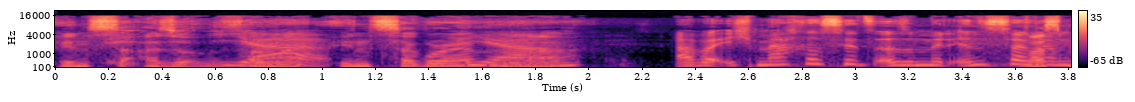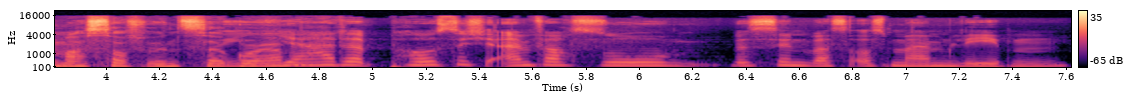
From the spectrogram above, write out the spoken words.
Insta, also Ja. Instagram, ja. Ja. Aber ich mache es jetzt also mit Instagram. Was machst du auf Instagram? Ja, da poste ich einfach so ein bisschen was aus meinem Leben.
